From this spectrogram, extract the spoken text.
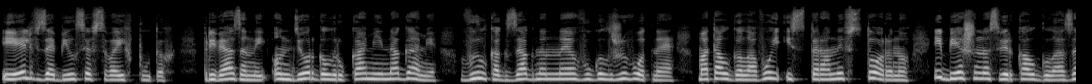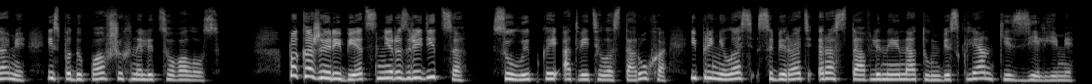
и эльф забился в своих путах. Привязанный, он дергал руками и ногами, выл, как загнанное в угол животное, мотал головой из стороны в сторону и бешено сверкал глазами из-под упавших на лицо волос. «Пока жеребец не разрядится», с улыбкой ответила старуха и принялась собирать расставленные на тумбе склянки с зельями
